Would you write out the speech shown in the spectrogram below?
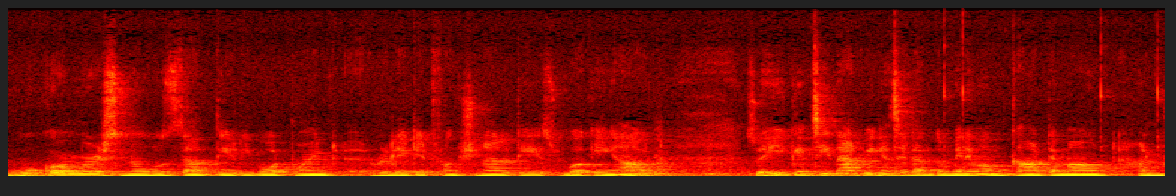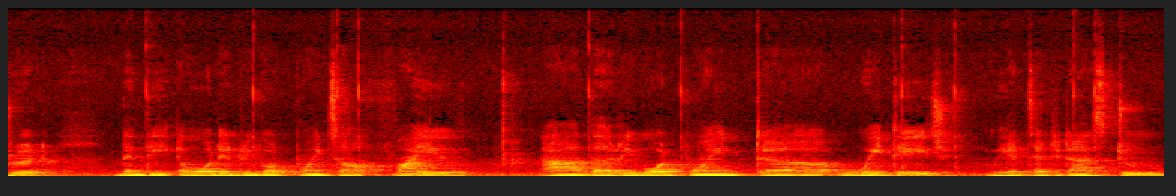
WooCommerce knows that the reward point related functionality is working out. So here you can see that we can set up the minimum cart amount 100, then the awarded reward points are 5, uh, the reward point uh, weightage we had set it as 2,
